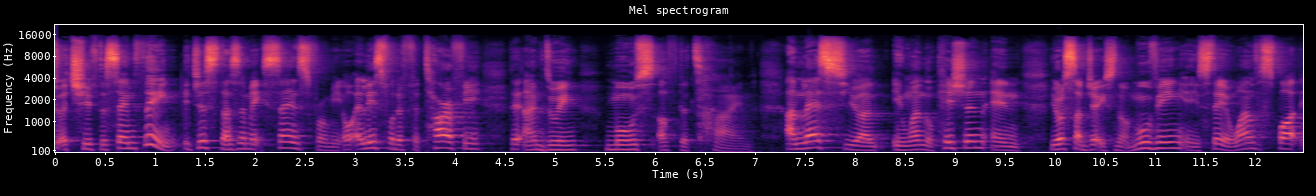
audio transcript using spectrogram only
to achieve the same thing? It just doesn't make sense for me, or at least for the photography that I'm doing most of the time. Unless you are in one location and your subject is not moving and you stay at one spot,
